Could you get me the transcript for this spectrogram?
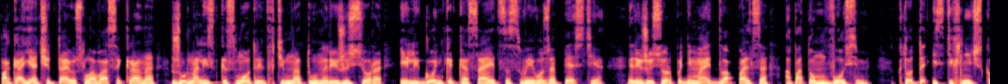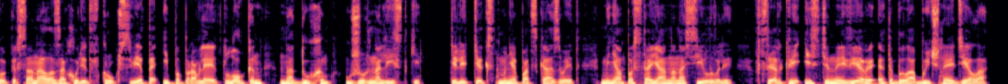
Пока я читаю слова с экрана, журналистка смотрит в темноту на режиссера и легонько касается своего запястья. Режиссер поднимает два пальца, а потом восемь. Кто-то из технического персонала заходит в круг света и поправляет локон над духом у журналистки. Телетекст мне подсказывает. Меня постоянно насиловали. В церкви истинной веры это было обычное дело.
